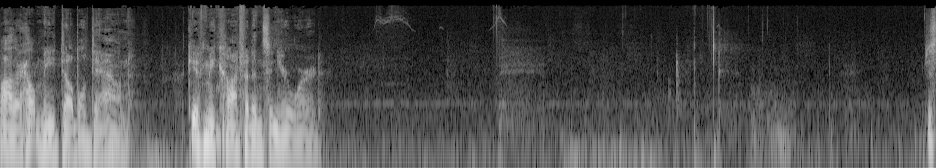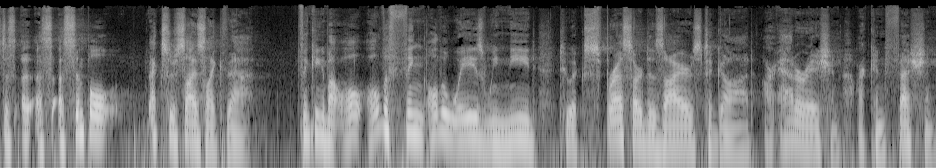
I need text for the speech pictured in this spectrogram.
Father, help me double down. Give me confidence in your word. Just a, a, a simple exercise like that. thinking about all, all the thing, all the ways we need to express our desires to God, our adoration, our confession,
